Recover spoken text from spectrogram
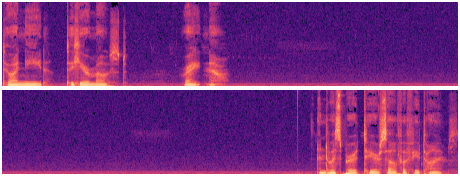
do I need to hear most right now? and whisper it to yourself a few times.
